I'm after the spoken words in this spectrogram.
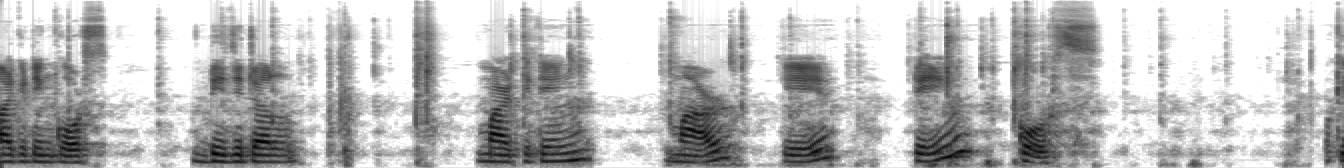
marketing course digital marketing marketing course. Okay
